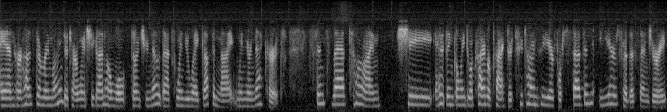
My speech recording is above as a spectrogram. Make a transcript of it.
And her husband reminded her when she got home, well, don't you know that's when you wake up at night when your neck hurts? Since that time, she had been going to a chiropractor two times a year for seven years for this injury.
